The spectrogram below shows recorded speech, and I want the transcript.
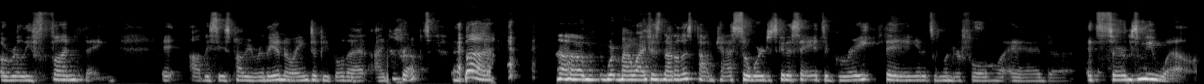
a really fun thing it obviously is probably really annoying to people that I disrupt, but um, my wife is not on this podcast, so we're just going to say it's a great thing and it's wonderful and uh, it serves me well.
